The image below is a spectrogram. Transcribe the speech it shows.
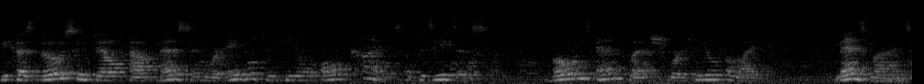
because those who dealt out medicine were able to heal all kinds of diseases. Bones and flesh were healed alike. Men's minds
